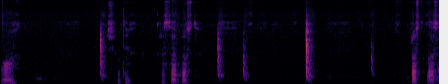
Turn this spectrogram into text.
О. Що ти? Краса просто. Просто клас.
